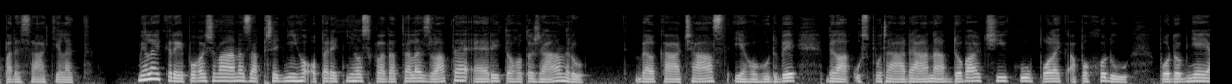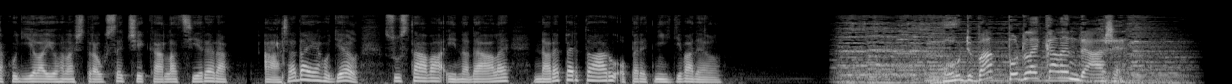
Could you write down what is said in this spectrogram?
57 let. Miléker je považován za předního operetního skladatele zlaté éry tohoto žánru. Velká část jeho hudby byla uspořádána do valčíků, polek a pochodů, podobně jako díla Johana Strause či Karla Círera – a řada jeho děl zůstává i nadále na repertoáru operetních divadel. Hudba podle kalendáře.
